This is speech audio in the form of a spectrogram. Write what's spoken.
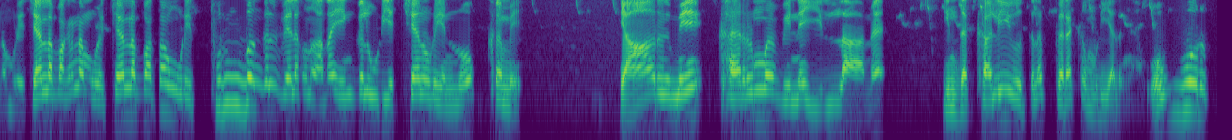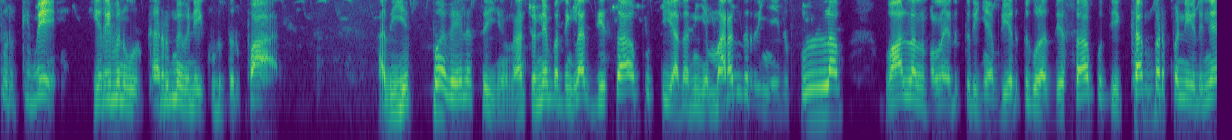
நம்முடைய சேனலை பார்க்கணும் நம்மளுடைய சேனலை பார்த்தா உங்களுடைய துன்பங்கள் விலகணும். அதான் எங்களுடைய சேனலுடைய நோக்கமே. யாருமே கர்ம வினை இல்லாம இந்த கலியுகத்துல பிறக்க முடியாதுங்க. ஒவ்வொருத்தருக்குமே இறைவன் ஒரு கர்ம வினை கொடுத்துருப்பார். அது எப்ப வேலை செய்யும்? நான் சொன்னேன் பாத்தீங்களா திசா புத்தி அதை நீங்க மறந்துடுறீங்க. இது ஃபுல்லா வாழ்நாள் பழம் எடுத்துறீங்க. அப்படி எடுத்துக்கூடாது திசா புத்தியை கம்பேர் பண்ணிடுங்க.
